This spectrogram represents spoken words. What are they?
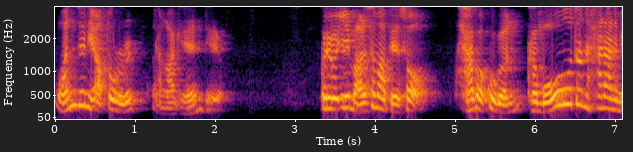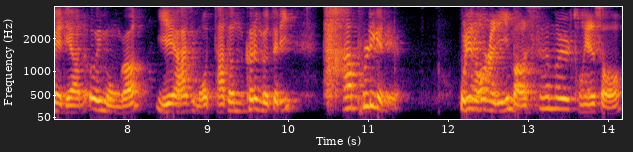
완전히 압도를 당하게 돼요. 그리고 이 말씀 앞에서 하박국은 그 모든 하나님에 대한 의문과 이해하지 못하던 그런 것들이 다 풀리게 돼요. 우리는 오늘 이 말씀을 통해서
